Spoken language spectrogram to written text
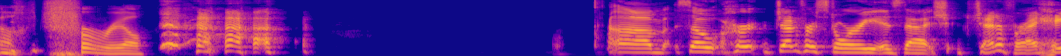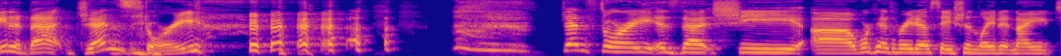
Oh, for real. Um so her jennifer's story is that sh jennifer i hated that. Jen's story. Jen's story is that she uh working at the radio station late at night.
